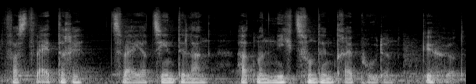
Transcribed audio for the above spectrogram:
Fast weitere zwei Jahrzehnte lang hat man nichts von den drei Brüdern gehört.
